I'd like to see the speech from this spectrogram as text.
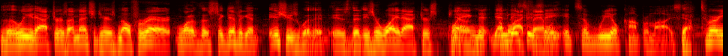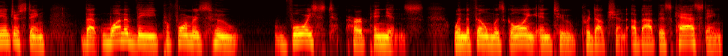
The lead actor, as I mentioned here, is Mel Ferrer. One of the significant issues with it is that these are white actors playing yeah, the, a black this is family. A, it's a real compromise. Yeah. It's very interesting that one of the performers who voiced her opinions when the film was going into production about this casting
